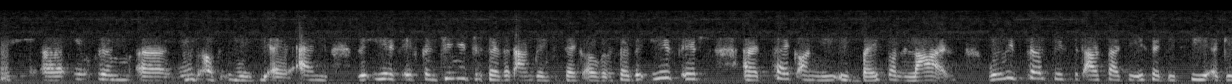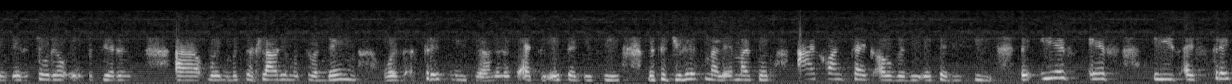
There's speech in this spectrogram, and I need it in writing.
the uh, interim uh, head of ENCA, and the EFF continued to say that I'm going to take over. So the EFF's uh, take on me is based on lies. When we protested outside the SABC against editorial interference, uh, when Mr. Hlaudi Motsoeneng was threatening journalists at the SABC, Mr. Julius Malema said, I can't take over the SABC. The EFF is a threat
